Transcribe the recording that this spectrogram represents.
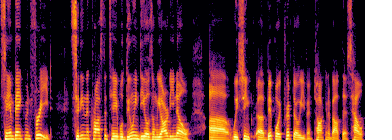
Sam Bankman Fried, sitting across the table doing deals. And we already know, uh, we've seen uh, BitBoy Crypto even talking about this, how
